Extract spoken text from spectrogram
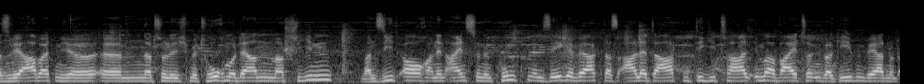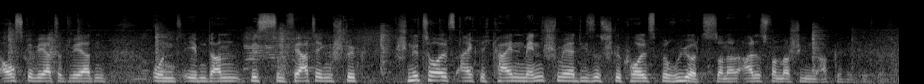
Also wir arbeiten hier ähm, natürlich mit hochmodernen Maschinen. Man sieht auch an den einzelnen Punkten im Sägewerk, dass alle Daten digital immer weiter übergeben werden und ausgewertet werden und eben dann bis zum fertigen Stück Schnittholz eigentlich kein Mensch mehr dieses Stück Holz berührt, sondern alles von Maschinen abgewickelt wird.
